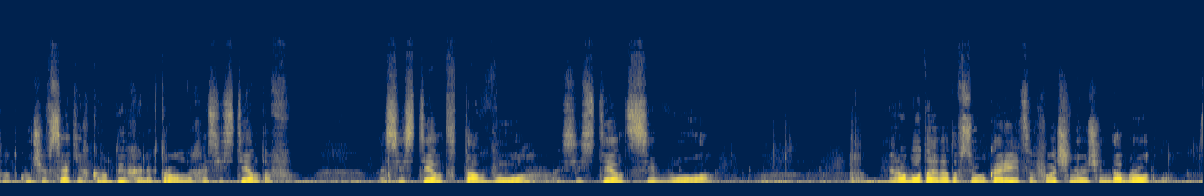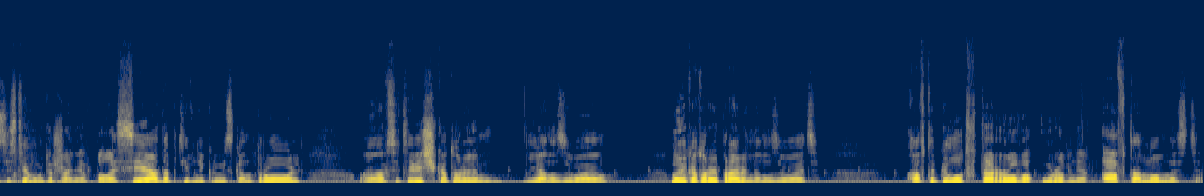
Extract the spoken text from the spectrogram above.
Тут куча всяких крутых электронных ассистентов. Ассистент того, ассистент всего. И работает это все у корейцев очень-очень добротно. Система удержания в полосе, адаптивный круиз-контроль, э, все те вещи, которые я называю, ну и которые правильно называть автопилот второго уровня автономности.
